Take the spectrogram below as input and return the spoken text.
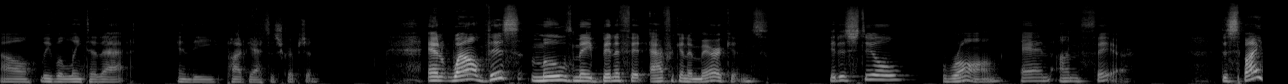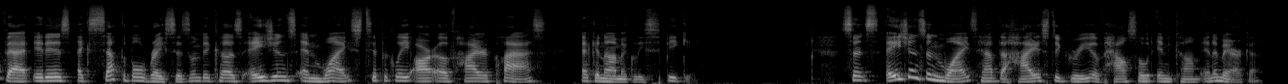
I'll leave a link to that in the podcast description. And while this move may benefit African Americans, it is still wrong and unfair. Despite that, it is acceptable racism because Asians and whites typically are of higher class, economically speaking. Since Asians and whites have the highest degree of household income in America,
